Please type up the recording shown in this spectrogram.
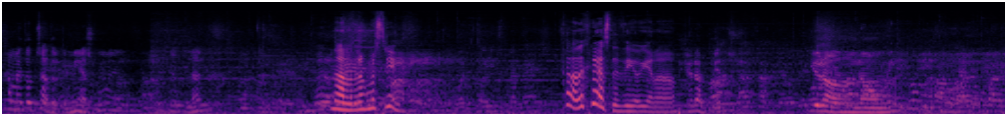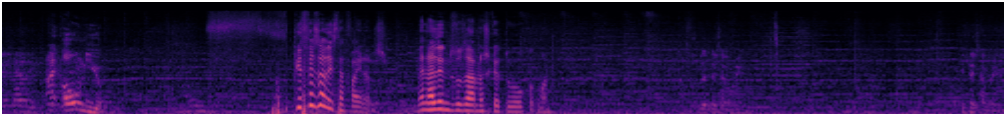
Είχαμε το chat από τη μία, ας πούμε. και από την άλλη. Να, αλλά δεν έχουμε stream. Καλά, δεν χρειάζεται δύο για να. Shut up, bitch. You don't know me. I own you. Ποιο θες να δεις στα finals; Εναντίον του Τάνο και του Κοκμάν. Δεν παίξαμε πριν. Τι παίξαμε πριν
